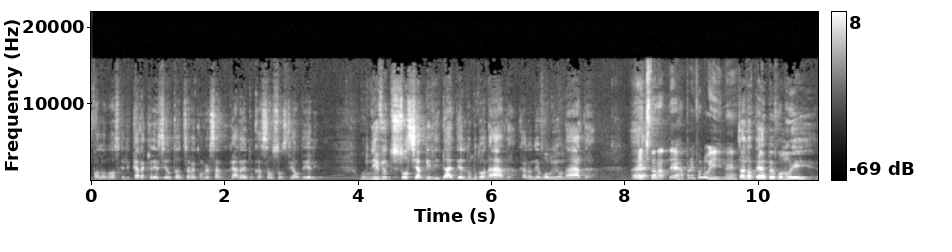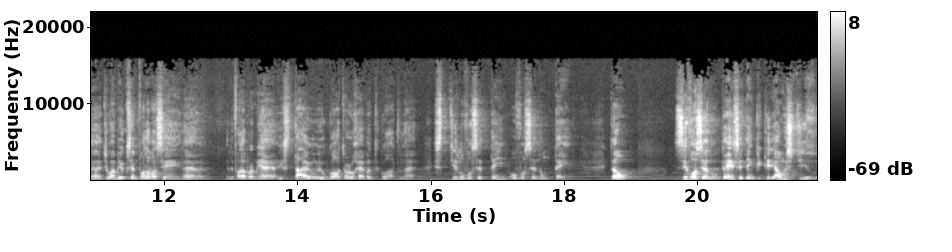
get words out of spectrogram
falam, nossa, aquele cara cresceu tanto, você vai conversar com o cara, a educação social dele. O nível de sociabilidade dele não mudou nada, o cara não evoluiu nada. É. A gente está na Terra para evoluir, né? Está na Terra para evoluir. Né? Tinha um amigo que sempre falava assim, né? Ele falava para mim, é, style you got or haven't got. Né? Estilo você tem ou você não tem. Então, se você não tem, você tem que criar um estilo.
